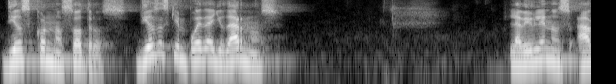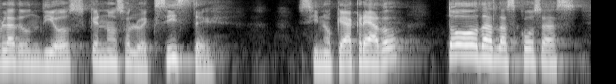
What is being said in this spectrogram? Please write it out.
Dios con nosotros. Dios es quien puede ayudarnos la Biblia nos habla de un Dios que no solo existe, sino que ha creado todas las cosas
